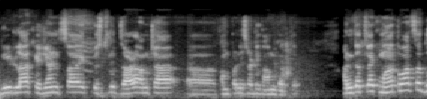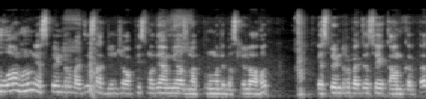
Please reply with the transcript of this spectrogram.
दीड लाख एजंटचा एक विस्तृत जाळं आमच्या कंपनीसाठी काम करते. आणि त्यातला एक महत्त्वाचा दुवा म्हणून एस पी एंटरप्राइजेस आज ज्यांच्या ऑफिसमध्ये आम्ही आज नागपूरमध्ये बसलेलो आहोत. एस पी एंटरप्राइजेस हे काम करतात.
